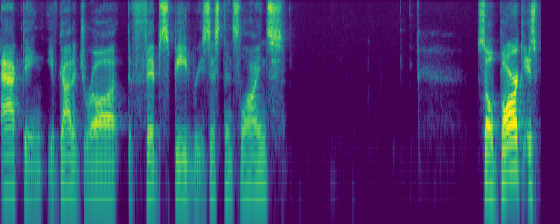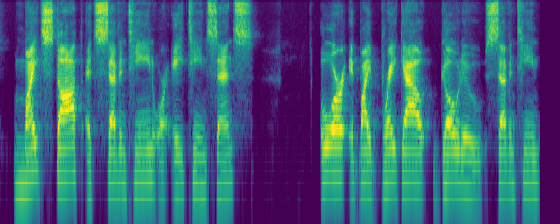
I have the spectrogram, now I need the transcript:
acting, you've got to draw the fib speed resistance lines. So BARC is might stop at 17 or 18 cents or it might break out, go to 17,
